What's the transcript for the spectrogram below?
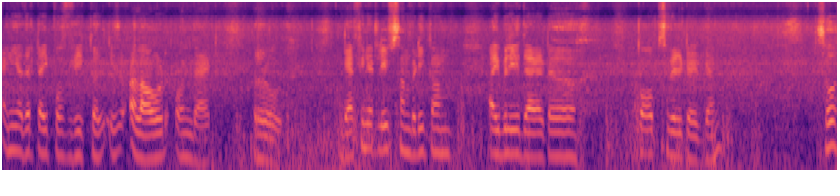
any other type of vehicle is allowed on that road. Definitely if somebody come i believe that uh, cops will take them. So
